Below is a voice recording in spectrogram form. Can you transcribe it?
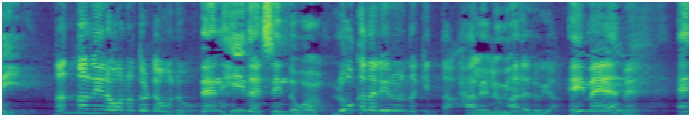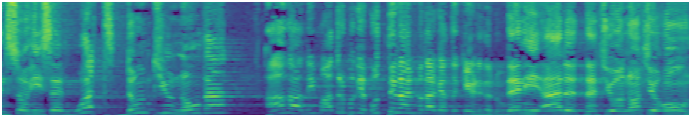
me ನನ್ನಲ್ಲಿರೋವನು ದೊಡ್ಡವನು than he that's in the world. ಲೋಕದಲ್ಲಿರೋನಕ್ಕಿಂತ Hallelujah. Hallelujah. Amen. Amen. And so he said, What? Don't you know that? ಆಗ ನಿಮ್ಮ ಅದ್ರ ಬಗ್ಗೆ ಗೊತ್ತಿಲ್ಲ ಎಂಬುದಾಗಿ ಅದನ್ನು ಕೇಳಿದನು Then he added that you are not your own.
